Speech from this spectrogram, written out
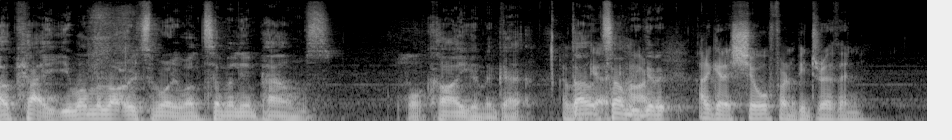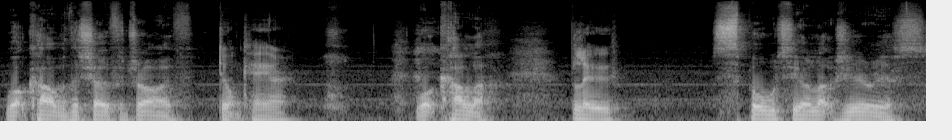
Okay, you won the lottery tomorrow. You won ten million pounds. What car are you going to get? I Don't get tell me car. you're gonna, I'd get a chauffeur and be driven. What car would the chauffeur drive. Don't care. What colour? Blue. Sporty or luxurious?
